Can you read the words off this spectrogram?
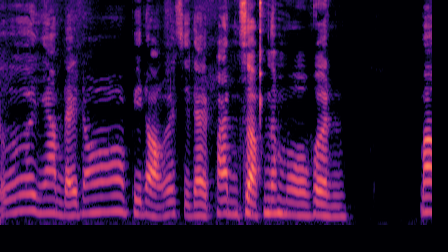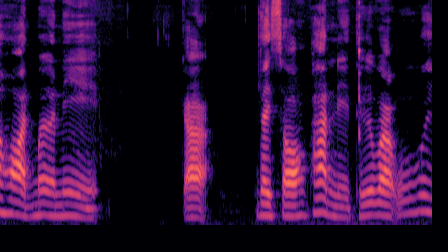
เอ้ยยามใดน้อพี่น้องเอ้ยสิได้พันซับน้ำโมเพิ่นมาหอดเมื่อนี่ก็ได้สองพันนี่ถือว่าโอ้ย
